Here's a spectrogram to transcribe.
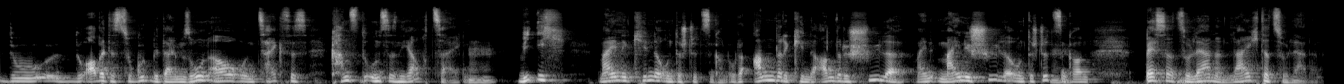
du, du arbeitest so gut mit deinem Sohn auch und zeigst es, kannst du uns das nicht auch zeigen? Mhm. Wie ich meine Kinder unterstützen kann oder andere Kinder, andere Schüler, meine, meine Schüler unterstützen Mhm. kann, besser zu lernen, leichter zu lernen.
